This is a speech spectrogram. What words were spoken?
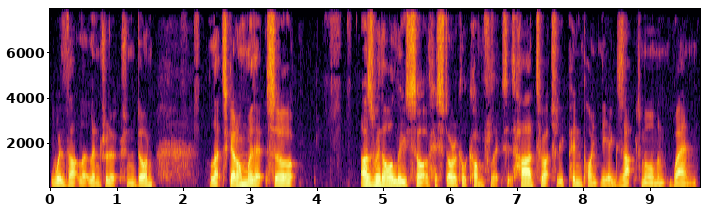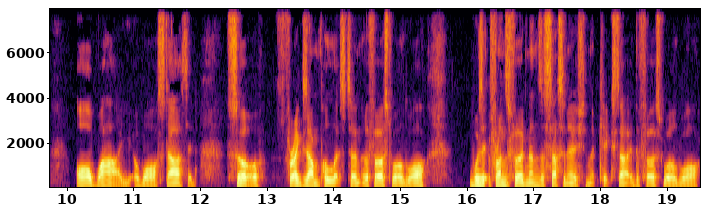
with that little introduction done, let's get on with it. So, as with all these sort of historical conflicts, it's hard to actually pinpoint the exact moment when or why a war started. So, for example, let's turn to the First World War. Was it Franz Ferdinand's assassination that kick-started the First World War,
